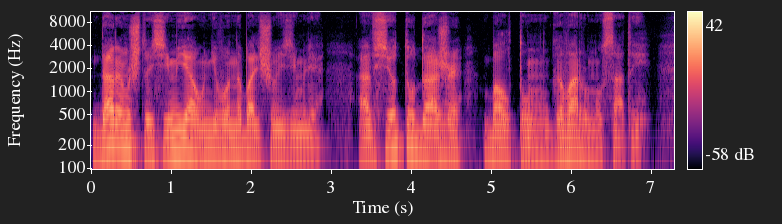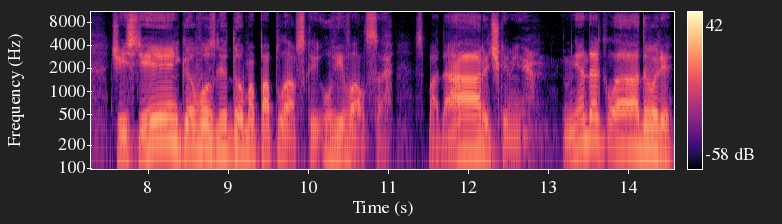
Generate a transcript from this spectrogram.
Даром, что семья у него на большой земле. А все туда же, болтун, говорун усатый. Частенько возле дома Поплавской увивался, с подарочками». Мне докладывали,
